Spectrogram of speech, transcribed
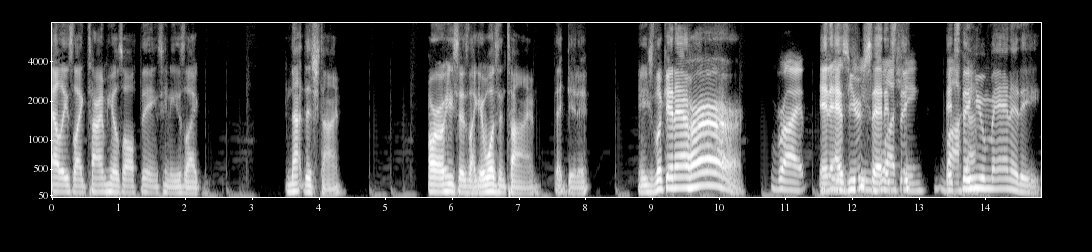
Ellie's like time heals all things, and he's like, not this time. Or he says, like, it wasn't time that did it. He's looking at her. Right. And She's- as you said, it's the it's the humanity.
